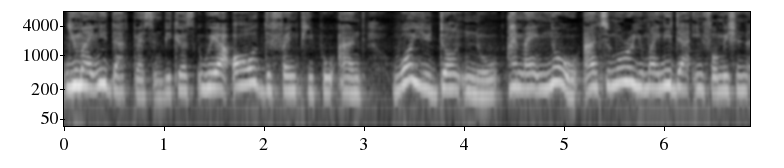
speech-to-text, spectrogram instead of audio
you might need that person because we are all different people, and what you don't know, I might know. And tomorrow you might need that information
